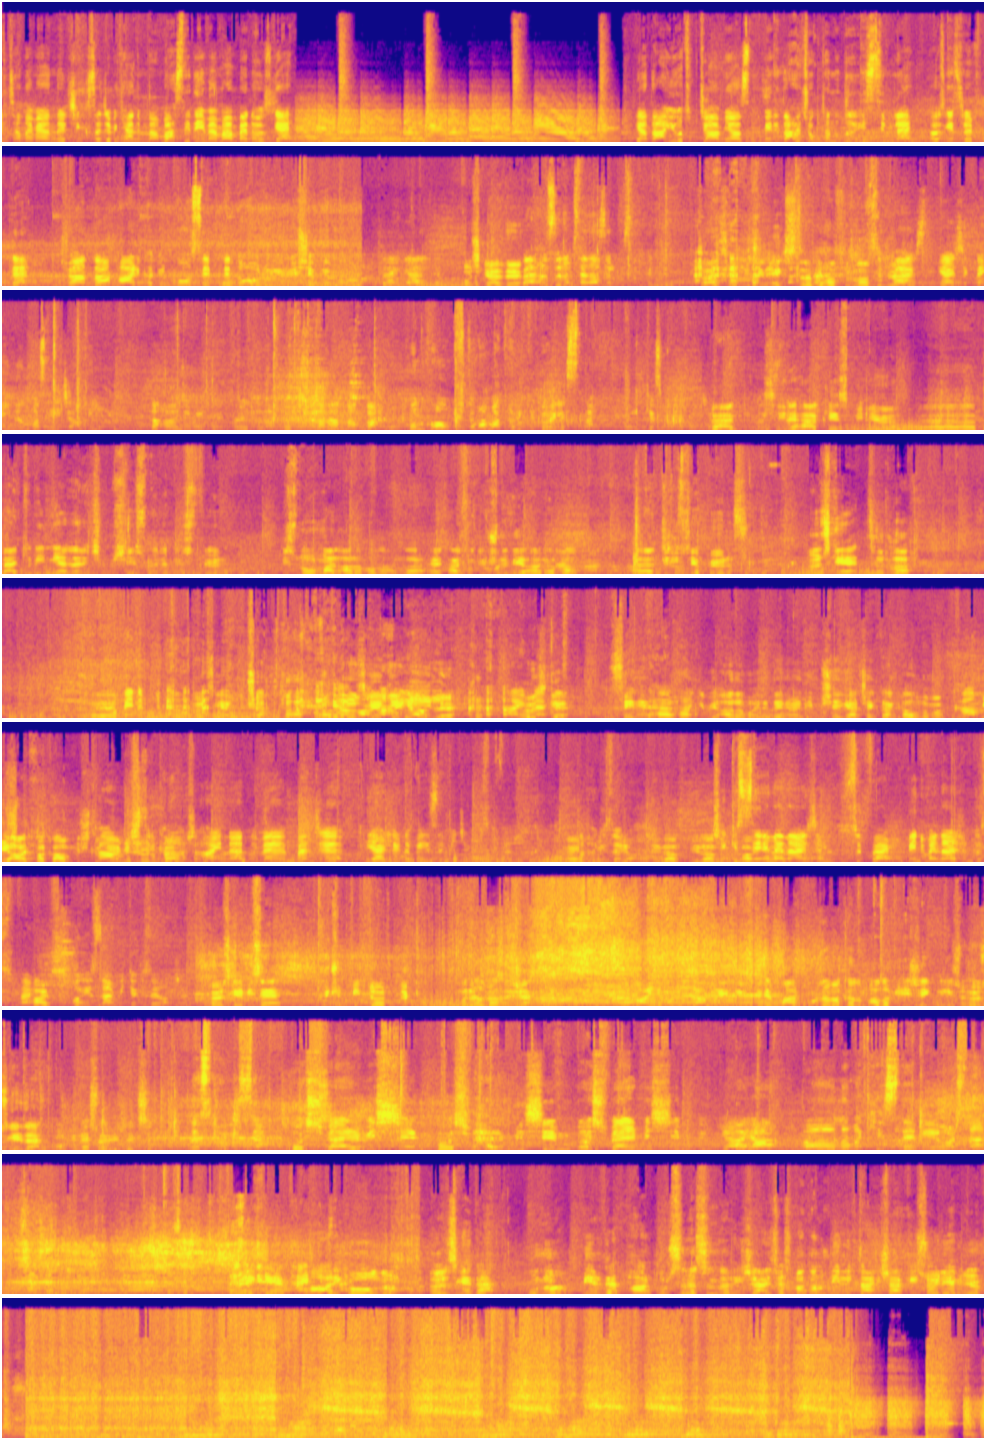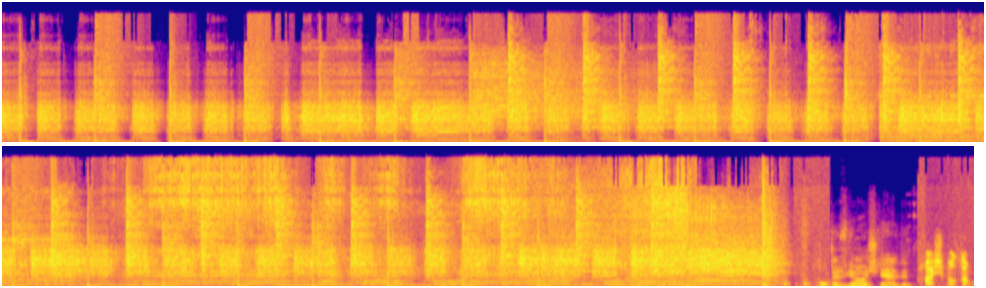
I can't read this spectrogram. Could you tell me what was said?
beni tanımayanlar için kısaca bir kendimden bahsedeyim hemen. Ben Özge. Ya da YouTube camiasının beni daha çok tanıdığı isimle Özge Trafik'te şu anda harika bir konsepte doğru yürüyüş yapıyorum. Ben geldim. Hoş geldin. Ben hazırım. Sen hazır mısın peki? Ben senin için ekstra bir hazırlandım ya. Süpersin. Gerçekten inanılmaz heyecanlıyım. Daha önce bildiğim kadarıyla profesyonel anlamda konuk olmuştum ama tabii ki böylesine ilk kez. Ben seni herkes biliyor. Ee, belki bilmeyenler için bir şey söylemek istiyorum. Biz normal arabalarla, evet alfa güçlü bir araba, e, drift yapıyoruz. Özge tırla, evet, O benim. Özge uçakla, Özge bana gemiyle. Aynen. Özge, senin herhangi bir arabayla denemediğin bir şey gerçekten kaldı mı? Kalmıştı. Bir alfa kalmıştı diye biliyorum ben. kalmıştı. Aynen ve bence diğerlerine benzemeyecek. Evet, Daha güzel oldu. Biraz biraz Çünkü farklı senin enerjin süper, benim enerjim de süper. Nice. O yüzden video güzel olacak. Özge bize küçük bir dörtlük mırıldanacak. Ee, aynı mırıldanmayı biz bir de parkurda bakalım alabilecek miyiz Özge'den. O gün ne söyleyeceksin? Ne söylesem? Boş vermişim, boş vermişim, boş vermişim dünyaya. Ağlamak istemiyorsan sen de boş ver dünyaya. Özür Peki dilerim herkesten. harika oldu. Özge'den bunu bir de parkur sırasında rica edeceğiz. Bakalım birlikte aynı şarkıyı söyleyebiliyor muyuz? Özge hoş geldin. Hoş buldum.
